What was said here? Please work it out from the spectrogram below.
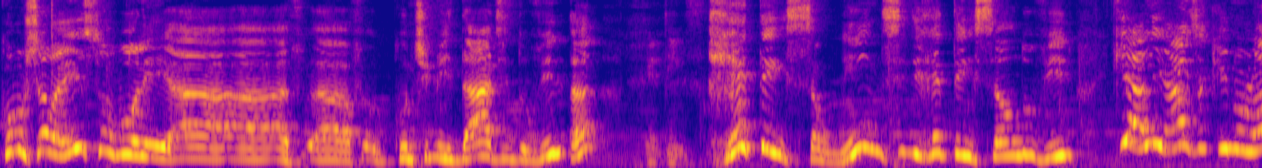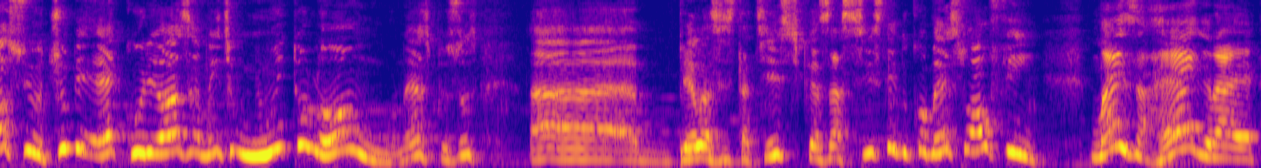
Como chama isso, Bully? A, a, a, continuidade do vídeo? Hã? Retenção. Retenção, índice de retenção do vídeo, que aliás aqui no nosso YouTube é curiosamente muito longo, né? As pessoas, ah, pelas estatísticas, assistem do começo ao fim. Mas a regra é:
